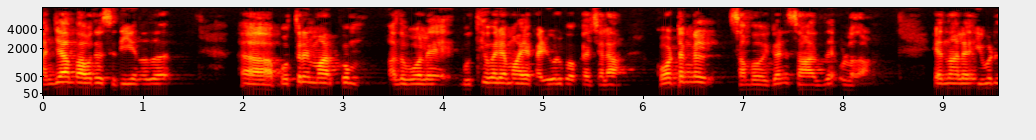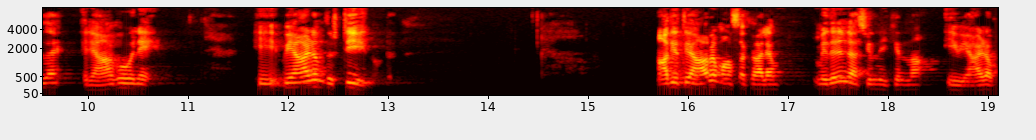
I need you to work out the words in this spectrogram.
അഞ്ചാം ഭാവത്തിൽ സ്ഥിതി ചെയ്യുന്നത് പുത്രന്മാർക്കും അതുപോലെ ബുദ്ധിപരമായ കഴിവുകൾക്കൊക്കെ ചില കോട്ടങ്ങൾ സംഭവിക്കാൻ സാധ്യത ഉള്ളതാണ്. എന്നാൽ ഇവിടുത്തെ രാഹുവിനെ ഈ വ്യാഴം ദൃഷ്ടി ചെയ്യുന്നുണ്ട്. ആദ്യത്തെ ആറ് മാസക്കാലം മിഥുന രാശിയിൽ നിൽക്കുന്ന ഈ വ്യാഴം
